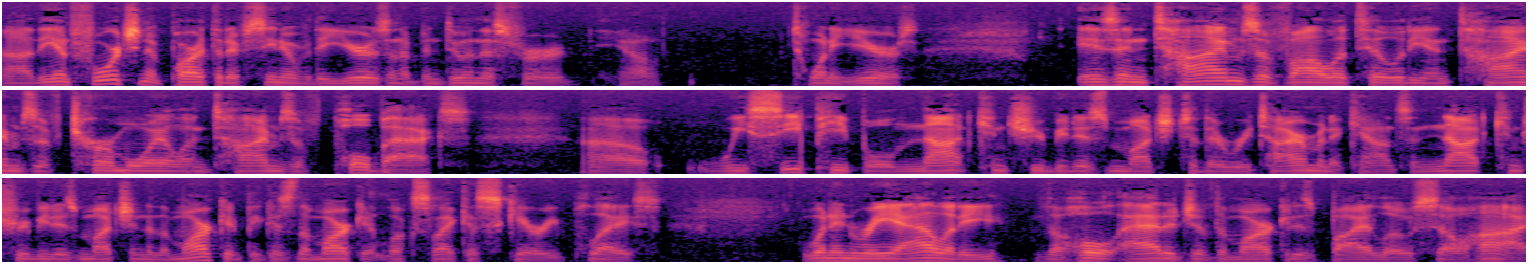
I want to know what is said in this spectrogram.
uh, the unfortunate part that I've seen over the years, and I've been doing this for you know 20 years, is in times of volatility and times of turmoil and times of pullbacks. Uh, we see people not contribute as much to their retirement accounts and not contribute as much into the market because the market looks like a scary place when in reality, the whole adage of the market is buy low, sell high.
